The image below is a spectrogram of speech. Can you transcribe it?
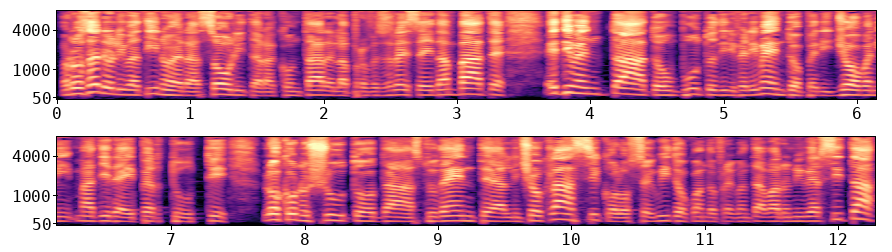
Rosario Livatino era solita raccontare la professoressa Ida Abate, è diventato un punto di riferimento riferimento per i giovani, ma direi per tutti. L'ho conosciuto da studente al liceo classico, l'ho seguito quando frequentava l'università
